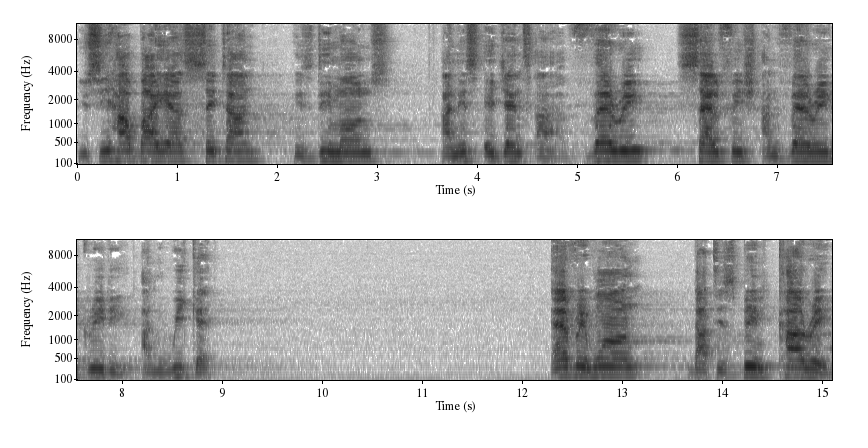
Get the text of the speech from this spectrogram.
you see how biased Satan, his demons, and his agents are. Very selfish and very greedy and wicked. Everyone that is being carried,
